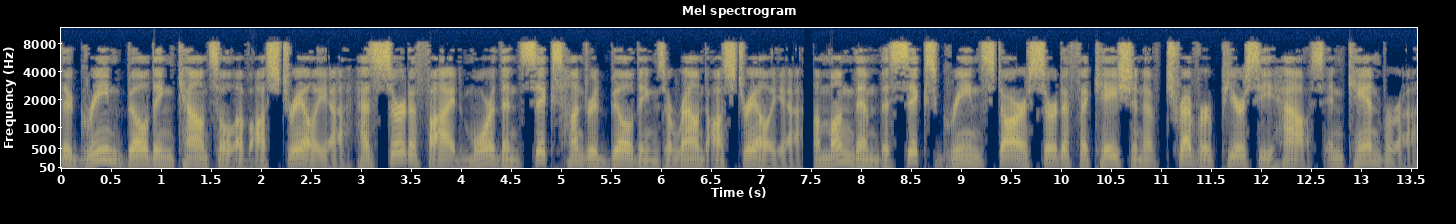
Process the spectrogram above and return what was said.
The Green Building Council of Australia has certified more than 600 buildings around Australia, among them the six Green Star certification of Trevor Pearcey House in Canberra,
